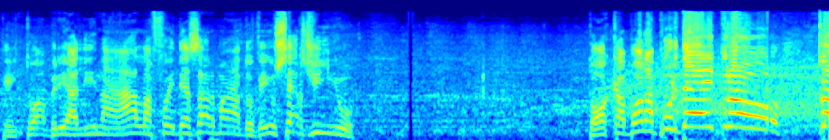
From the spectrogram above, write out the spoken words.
Tentou abrir ali na ala, foi desarmado. Veio o Serginho. Toca a bola por dentro! Gol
